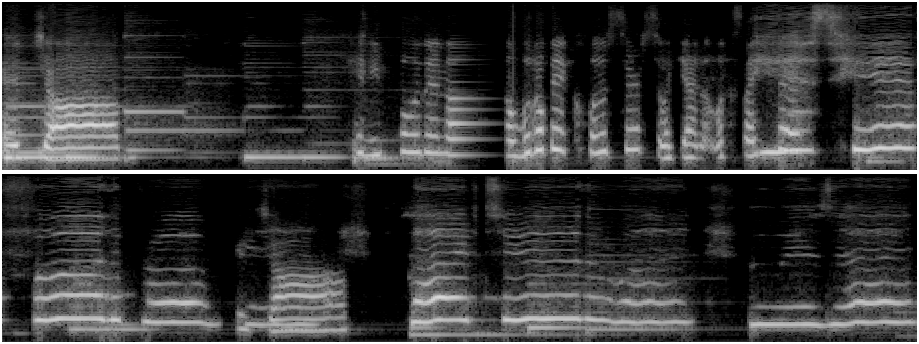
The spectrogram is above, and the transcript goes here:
Good job. Can you pull it in a, a little bit closer? So again, it looks like this. Is here for the broken. Good job. Life to the one who is at.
